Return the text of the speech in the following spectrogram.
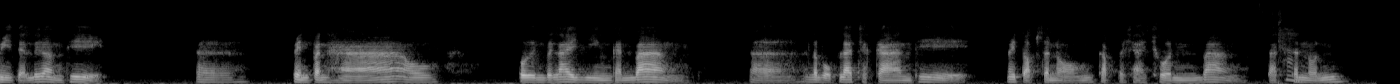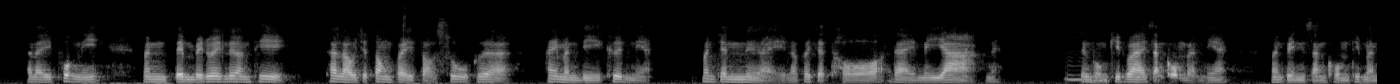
มีแต่เรื่องที่เเป็นปัญหาเอาปืนไปไล่ยิงกันบ้างระบบราชการที่ไม่ตอบสนองกับประชาชนบ้าง ตัดถนน อะไรพวกนี้ มันเต็มไปด้วยเรื่องที่ถ้าเราจะต้องไปต่อสู้เพื่อให้มันดีขึ้นเนี่ย มันจะเหนื่อยแล้วก็จะท้อได้ไม่ยากนะ ซึ่งผมคิดว่าสังคมแบบนี้มันเป็นสังคมที่มัน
